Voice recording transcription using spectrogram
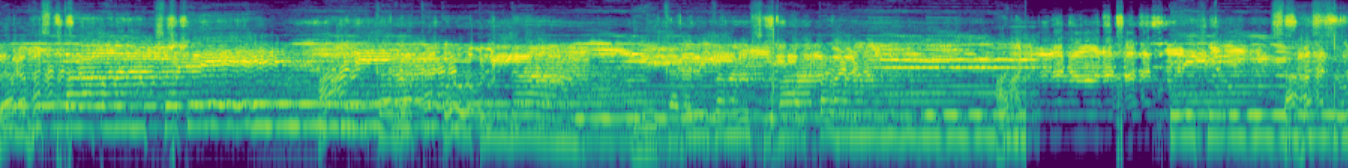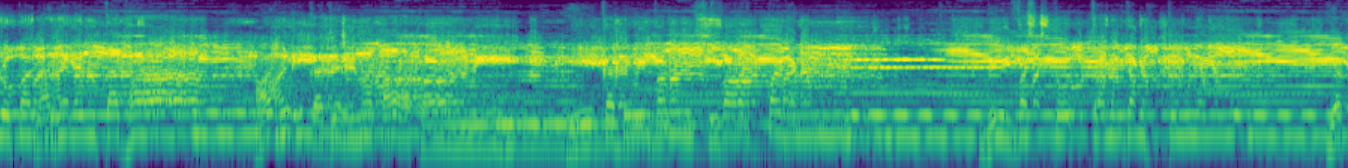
ब्रह्मस्थापनमुच्यते अनेकवककोटिनाम् एकबिल्वं शिवार्पणम् सहस्रूपनयनं तथा अनेकजन्मपापानि एकदेवं शिवार्पणम् शिवस्तोत्रमिदं पुण्यम्। यः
